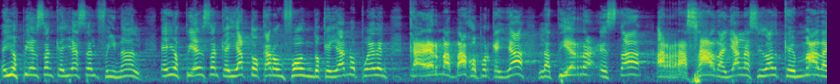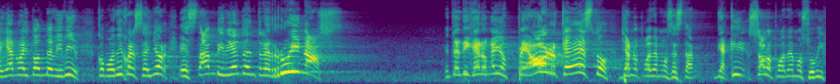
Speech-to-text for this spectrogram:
Ellos piensan que ya es el final. Ellos piensan que ya tocaron fondo, que ya no pueden caer más bajo porque ya la tierra está arrasada, ya la ciudad quemada, ya no hay donde vivir. Como dijo el Señor, están viviendo entre ruinas. Entonces dijeron ellos, peor que esto, ya no podemos estar. De aquí solo podemos subir.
